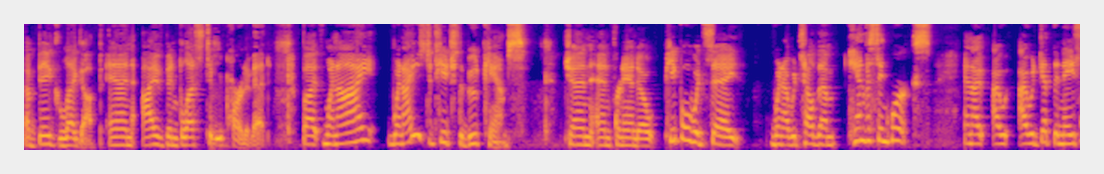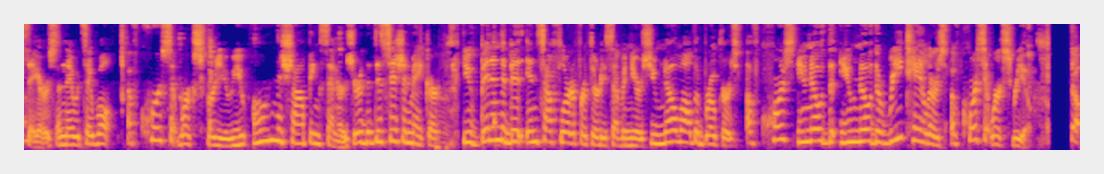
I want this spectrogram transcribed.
a big leg up and I've been blessed to be part of it. But when I when I used to teach the boot camps, Jen and Fernando, people would say when I would tell them canvassing works, and I, I, I would get the naysayers, and they would say, "Well, of course it works for you. You own the shopping centers. You're the decision maker. You've been in the in South Florida for 37 years. You know all the brokers. Of course, you know the you know the retailers. Of course, it works for you." So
